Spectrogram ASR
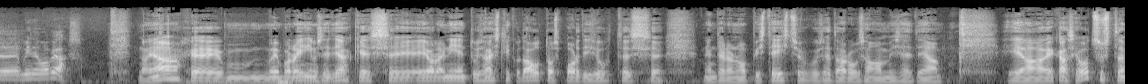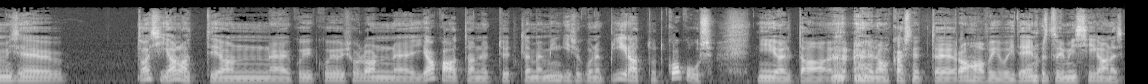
äh, minema peaks? nojah, võib-olla inimesed jah, kes ei ole nii entusiastlikud autospordi suhtes, nendel on hoopis teistsugused arusaamised ja ja ega see otsustamise asi alati on, kui, kui sul on jagada nüüd ütleme, mingisugune piiratud kogus nii-öelda noh, kas nüüd raha või, või teenust või mis iganes,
